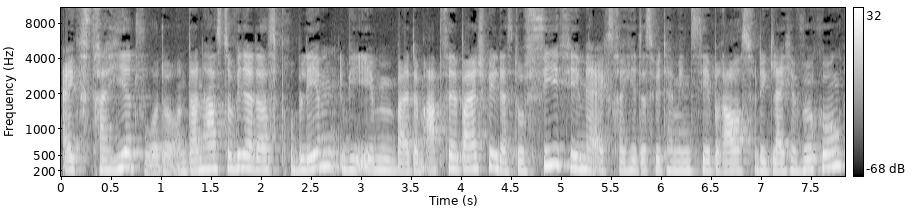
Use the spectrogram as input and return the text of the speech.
extrahiert wurde. Und dann hast du wieder das Problem, wie eben bei dem Apfelbeispiel, dass du viel, viel mehr extrahiertes Vitamin C brauchst für die gleiche Wirkung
